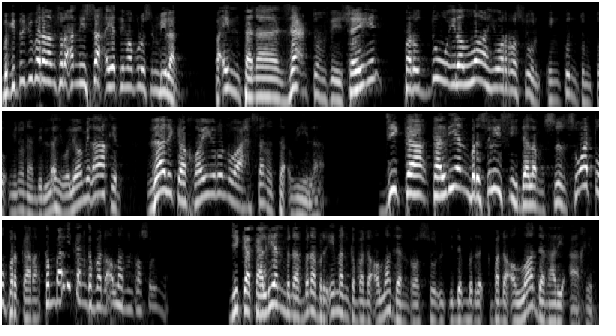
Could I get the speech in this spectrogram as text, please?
Begitu juga dalam surah An-Nisa ayat 59. Fa in tanaza'tum fi syai'in farudduhu ila Allah war Rasul in kuntum tu'minuna billahi wal yawmil akhir. Dzalika khairun wa ahsanu ta'wila. Jika kalian berselisih dalam sesuatu perkara, kembalikan kepada Allah dan Rasulnya. Jika kalian benar-benar beriman kepada Allah dan Rasul kepada Allah dan hari akhir.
